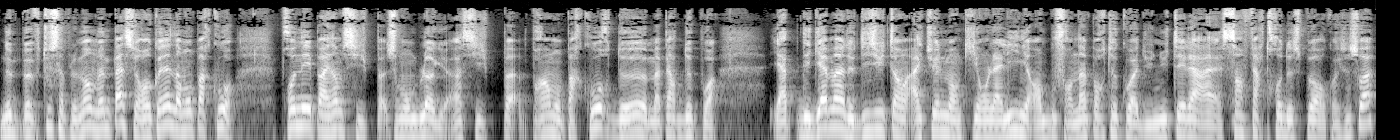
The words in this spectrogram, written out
ne peuvent tout simplement même pas se reconnaître dans mon parcours. Prenez par exemple si sur mon blog, hein, si je prends mon parcours de ma perte de poids. Il y a des gamins de 18 ans actuellement qui ont la ligne en bouffant n'importe quoi, du Nutella sans faire trop de sport ou quoi que ce soit,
